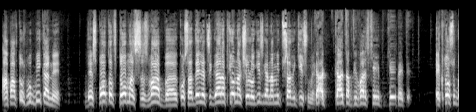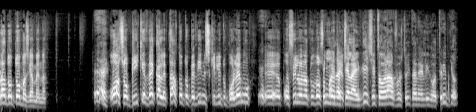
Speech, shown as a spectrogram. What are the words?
Από αυτούς που μπήκανε Δεσπότοφ, Τόμα, Σβάμπ, Κωνσταντέλια Τσιγκάρα, ποιον αξιολογείς για να μην τους αδικήσουμε; Κά- κάτω από τη βάση και, και οι πέντε. Εκτός του Μπράντον Τόμας για μένα. Ε, Όσο μπήκε 10 λεπτά, αυτό το παιδί είναι σκυλή του πολέμου. Ε, οφείλω να του δώσω πήγε να παρκές. κελαϊδίσει, το ράμφος του ήταν λίγο τρίπιο.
